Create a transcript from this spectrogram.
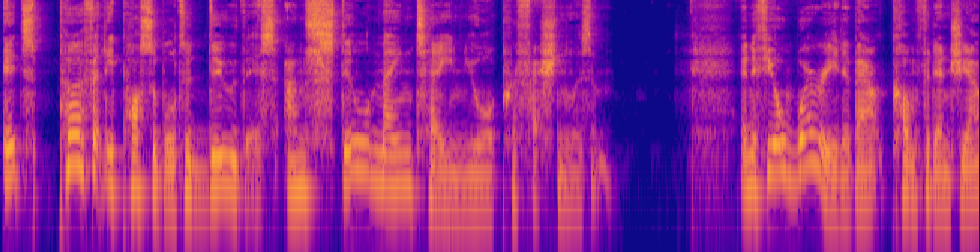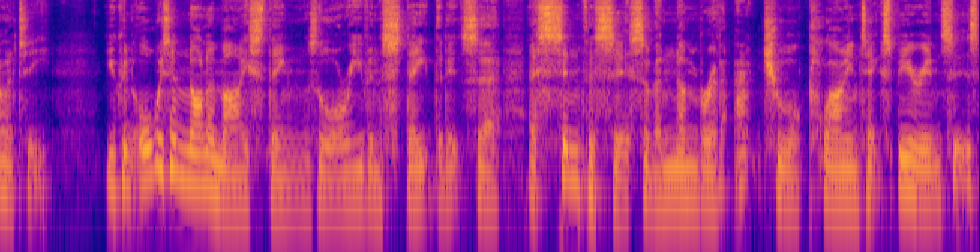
It's perfectly possible to do this and still maintain your professionalism. And if you're worried about confidentiality, you can always anonymize things or even state that it's a, a, synthesis of a number of actual client experiences,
